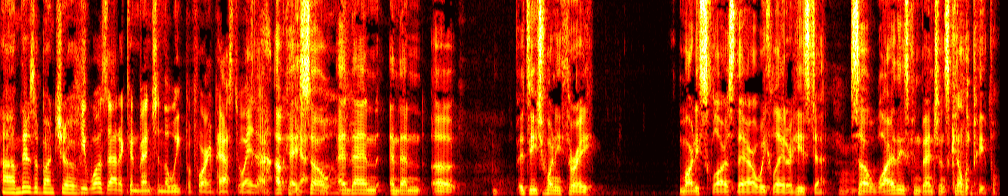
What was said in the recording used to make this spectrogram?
Um, there's a bunch of He was at a convention the week before he passed away, though. Okay, Yeah. so and then and then uh, it's E twenty three. Marty Sklar's there a week later. He's dead. So why are these conventions killing people?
